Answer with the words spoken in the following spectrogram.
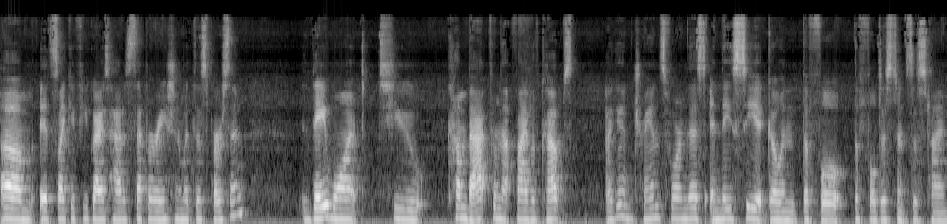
Um, it's like if you guys had a separation with this person, they want to come back from that five of cups again transform this and they see it going the full the full distance this time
